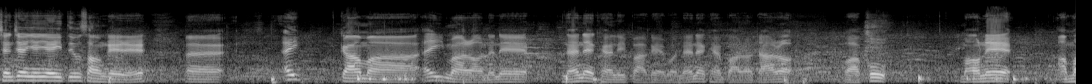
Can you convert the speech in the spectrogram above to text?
ချမ်းချမ်းရမ်းရမ်းတိုးဆောင်ခဲ့တယ်အဲအဲ့ကားမှာအဲ့မှာတော့နည်းနည်းနန်းတဲ့ခန်းလေးပါခဲ့ပေါ့နန်းတဲ့ခန်းပါတော့ဒါကတော့ဟိုကိုမောင်နဲ့ အမ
